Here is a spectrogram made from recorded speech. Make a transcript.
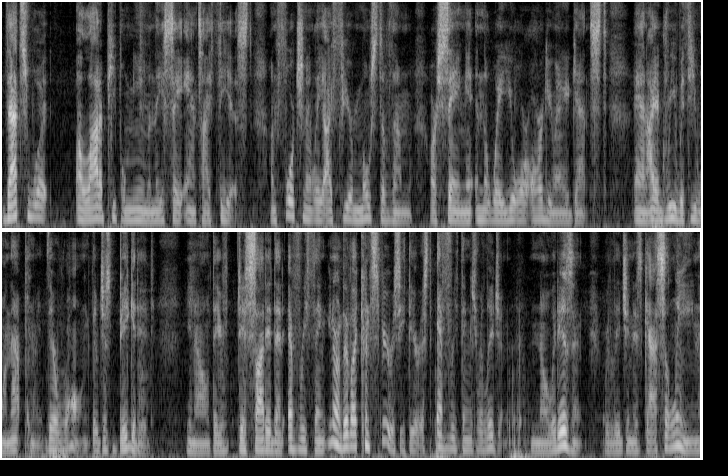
That's what a lot of people mean when they say anti-theist. Unfortunately, I fear most of them are saying it in the way you're arguing against. And I agree with you on that point. They're wrong. They're just bigoted. You know, they've decided that everything, you know, they're like conspiracy theorists. Everything's religion. No, it isn't. Religion is gasoline,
